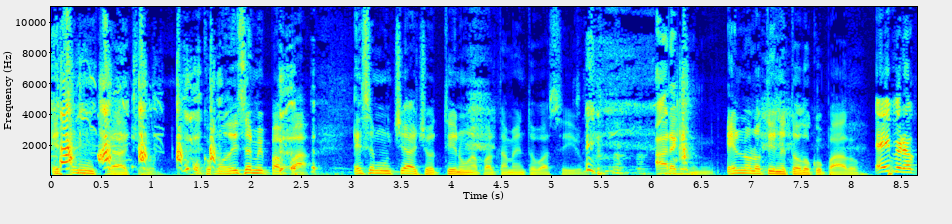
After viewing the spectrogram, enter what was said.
Ese muchacho, como dice mi papá, ese muchacho tiene un apartamento vacío. Ahora que. Él no lo tiene todo ocupado. Ey, pero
